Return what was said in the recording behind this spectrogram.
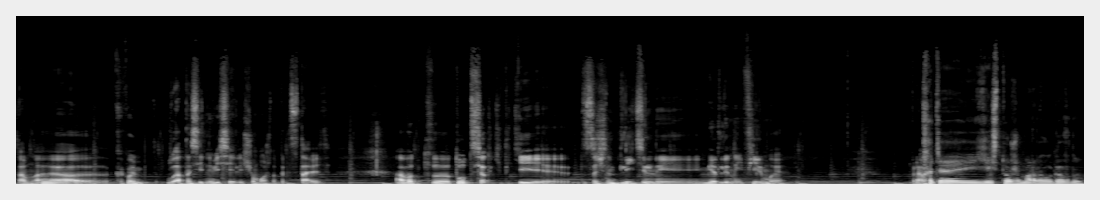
Там mm. э, какое-нибудь относительно веселье еще можно представить. А вот э, тут все-таки такие достаточно длительные, медленные фильмы. Прям. Хотя есть тоже Марвел говно.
